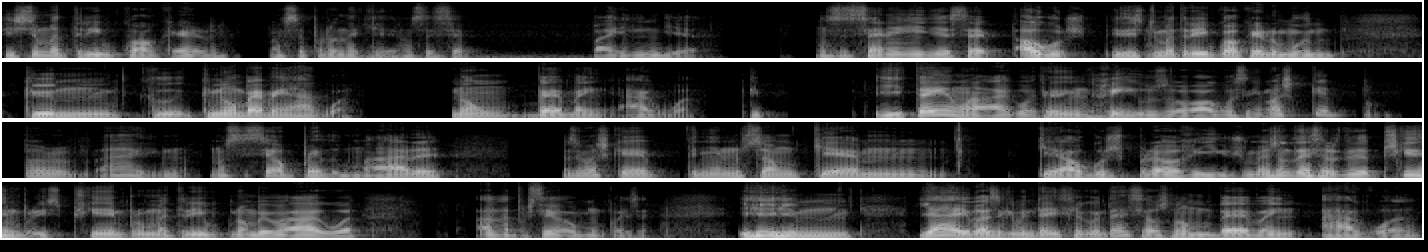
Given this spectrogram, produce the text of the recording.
existe uma tribo qualquer, não sei para onde é que é, não sei se é para a Índia, não sei se é na Índia, se é. Alguns. Existe uma tribo qualquer no mundo que, que, que não bebem água. Não bebem água. E têm lá água, têm rios ou algo assim. Eu acho que é Ai, não sei se é ao pé do mar, mas eu acho que é, tenho a noção que é, hum, que é alguns para rios, mas não tenho certeza. Pesquisem por isso, pesquisem por uma tribo que não beba água, há de aparecer alguma coisa. E, hum, e basicamente é isso que acontece: eles não bebem água,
